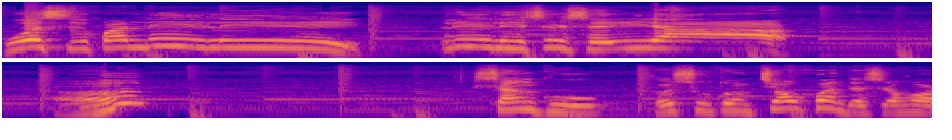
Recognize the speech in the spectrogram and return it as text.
我喜欢丽丽，丽丽是谁呀？嗯，山谷和树洞交换的时候，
